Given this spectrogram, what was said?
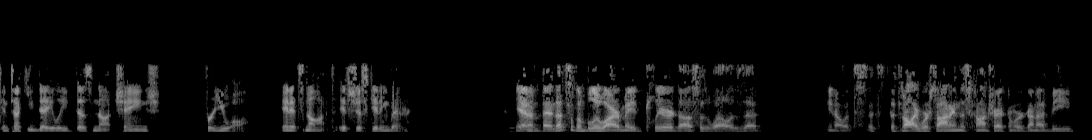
Kentucky Daily does not change for you all, and it's not. It's just getting better. Yeah, and that's something Blue Wire made clear to us as well is that you know it's it's it's not like we're signing this contract and we're gonna be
